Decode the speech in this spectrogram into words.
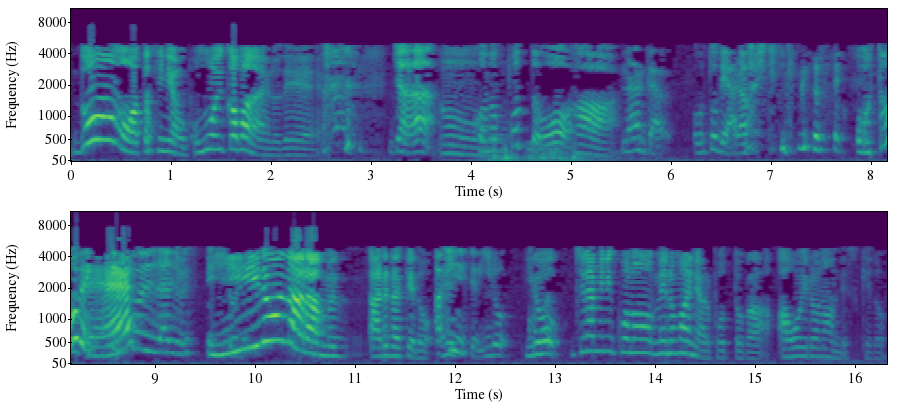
どうも私には思い浮かばないので、じゃあ、うんこのポットを、はい、なんか、音で表してみてください。音で？そうで大丈夫です。色ならむ、あれだけど。あ、いいですよ、色。色、ちなみにこの目の前にあるポットが青色なんですけど、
